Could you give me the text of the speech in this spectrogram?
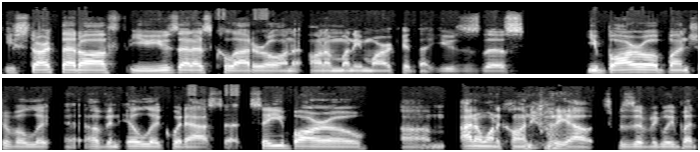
You start that off, you use that as collateral on a, on a money market that uses this. You borrow a bunch of a of an illiquid asset. Say you borrow, um, I don't want to call anybody out specifically, but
